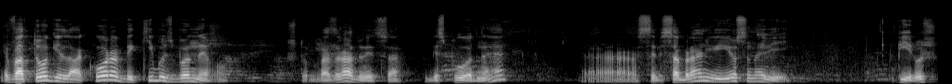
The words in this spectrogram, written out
В итоге лакора бекибуц бонегу. Что возрадуется бесплодная собранию ее сыновей. Пируш.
